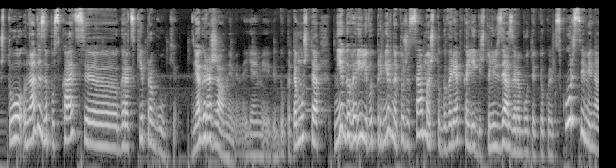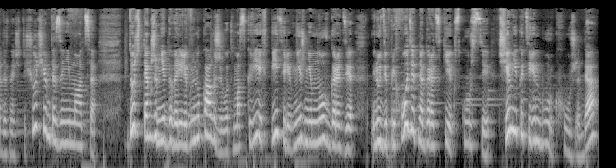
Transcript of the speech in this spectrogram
что надо запускать э, городские прогулки. Для горожан именно, я имею в виду. Потому что мне говорили вот примерно то же самое, что говорят коллеги, что нельзя заработать только экскурсиями, надо, значит, еще чем-то заниматься. Точно так же мне говорили, говорю, ну как же, вот в Москве, в Питере, в Нижнем Новгороде люди приходят на городские экскурсии, чем Екатеринбург хуже, да?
